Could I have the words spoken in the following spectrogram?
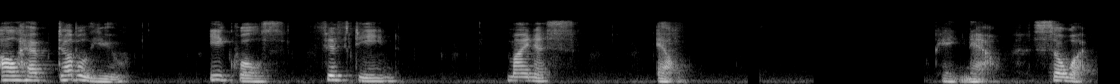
I'll have W equals 15 minus L. Okay, now, so what?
